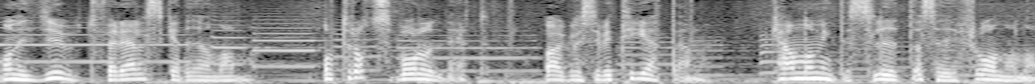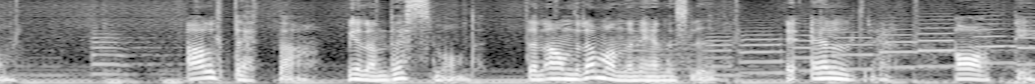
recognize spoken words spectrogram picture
Hon är djupt förälskad i honom. Och trots våldet och aggressiviteten kan hon inte slita sig ifrån honom. Allt detta medan Desmond den andra mannen i hennes liv är äldre, artig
